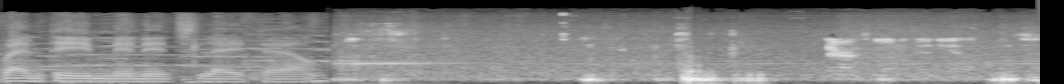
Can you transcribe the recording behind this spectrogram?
20 minutes later. Darren's going to Minneapolis.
